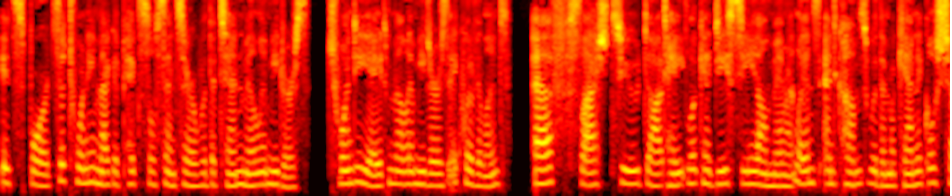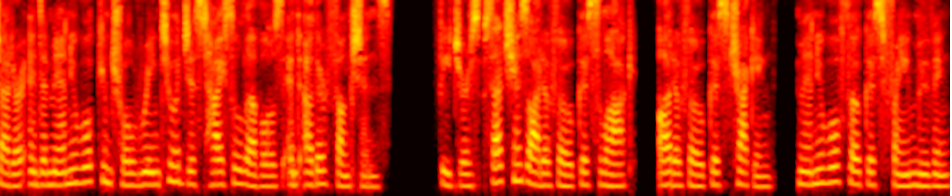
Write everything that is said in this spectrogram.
It sports a 20 megapixel sensor with a 10 mm, 28 mm equivalent, f/2.8 Leica DC Elmarit lens and comes with a mechanical shutter and a manual control ring to adjust ISO levels and other functions. Features such as autofocus lock, autofocus tracking, manual focus frame moving,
